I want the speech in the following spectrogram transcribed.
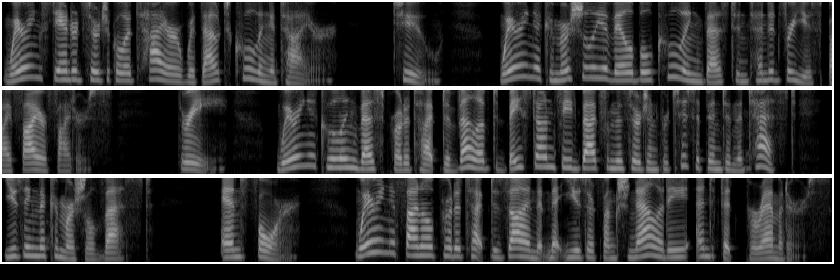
Wearing standard surgical attire without cooling attire. 2. Wearing a commercially available cooling vest intended for use by firefighters. 3 wearing a cooling vest prototype developed based on feedback from the surgeon participant in the test using the commercial vest. And 4. Wearing a final prototype design that met user functionality and fit parameters.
